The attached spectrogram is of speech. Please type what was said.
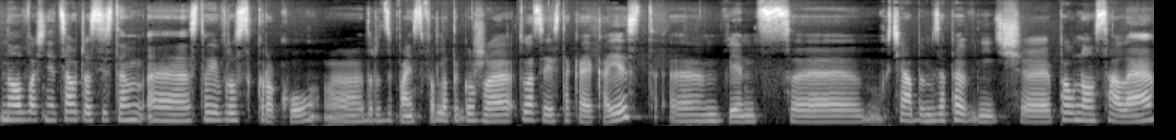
No właśnie, cały czas jestem, e, stoję w rozkroku, e, drodzy Państwo, dlatego że sytuacja jest taka, jaka jest, więc chciałabym zapewnić pełną salę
